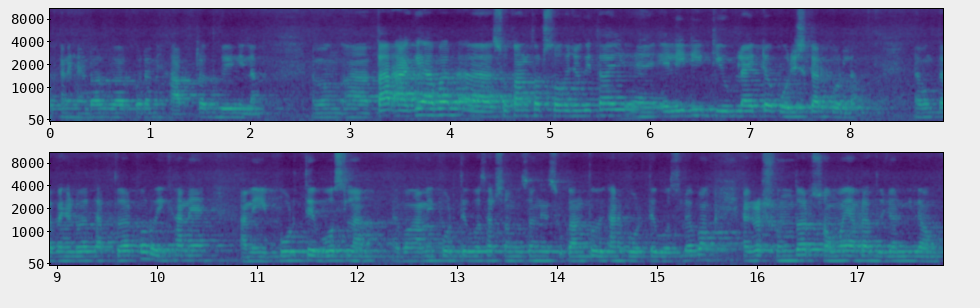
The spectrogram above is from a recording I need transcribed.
ওখানে হ্যান্ড ওয়াশ দেওয়ার পরে আমি হাতটা ধুয়ে নিলাম। এবং তার আগে আবার সুকান্তর সহযোগিতায় এলইডি টিউব লাইটটাও পরিষ্কার করলাম। এবং তারপর হ্যান্ড ওয়াশ হাত ধোয়ার পর ওইখানে আমি পড়তে বসলাম এবং আমি পড়তে বসার সঙ্গে সঙ্গে সুকান্ত ওইখানে পড়তে বসল এবং একটা সুন্দর সময় আমরা দুজন মিলে অঙ্ক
